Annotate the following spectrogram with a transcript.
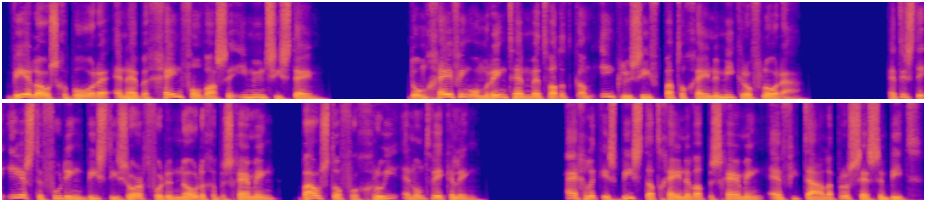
weerloos geboren en hebben geen volwassen immuunsysteem. De omgeving omringt hen met wat het kan inclusief pathogene microflora. Het is de eerste voeding biest die zorgt voor de nodige bescherming, bouwstof voor groei en ontwikkeling. Eigenlijk is bies datgene wat bescherming en vitale processen biedt.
